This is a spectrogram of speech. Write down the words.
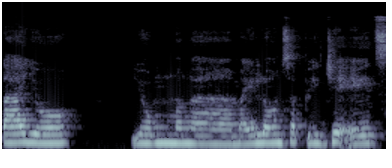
tayo yung mga may loan sa PGH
